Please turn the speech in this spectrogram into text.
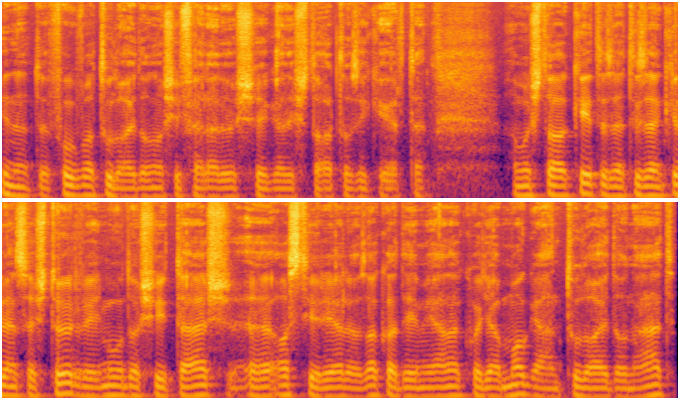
Innentől fogva tulajdonosi felelősséggel is tartozik érte. Most a 2019-es törvénymódosítás eh, azt írja elő az akadémiának, hogy a magántulajdonát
